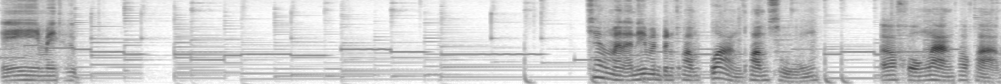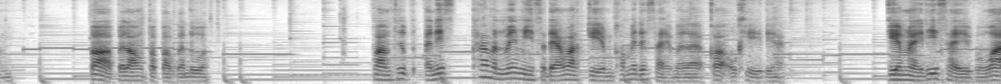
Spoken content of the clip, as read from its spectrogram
เอ้ไม่ทึบ ช่างมันอันนี้มันเป็นความกว้างความสูง แล้วก็โค้งล่างข้อความ ก็ไปลองปรับๆกันดู ความทึบอันนี้ถ้ามันไม่มีแสดงว่าเกมเขาไม่ได้ใส่มาแล้วก็โอเคดีฮะเกมไหนที่ใส่ผมว่า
